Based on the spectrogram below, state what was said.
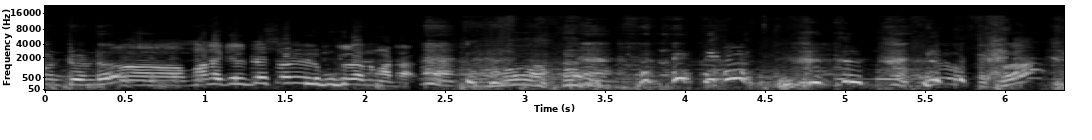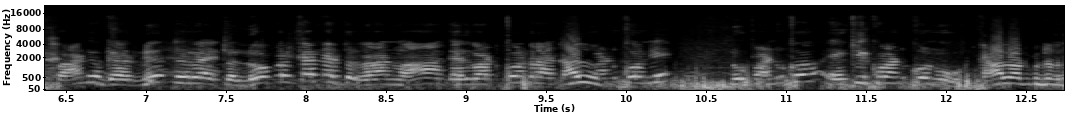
ఉంటుండు. మనకి వెళ్ళిపోయిన వీళ్ళు ముగ్గురు అనమాట ఇట్లా లోపలికి అన్నట్టు రాను ఆ, గది పట్టుకొని రా. పండుకొని నువ్వు పండుకో ఎంకి పండుకో నువ్వు. కాలు పట్టుకుంటాడు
